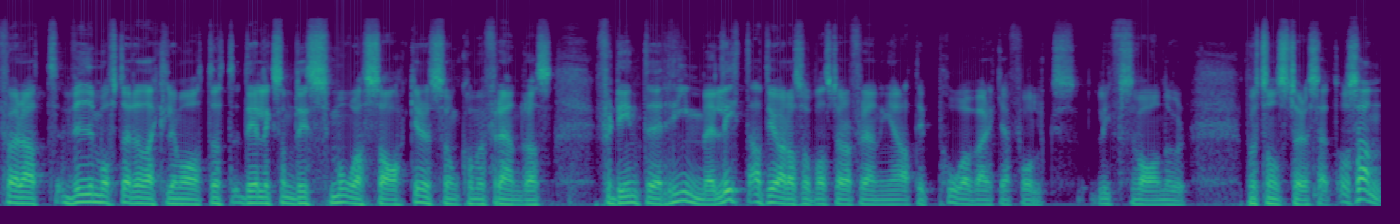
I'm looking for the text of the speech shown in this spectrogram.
För att vi måste rädda klimatet. Det är liksom det är små saker som kommer förändras. För det är inte rimligt att göra så pass stora förändringar att det påverkar folks livsvanor på ett sånt större sätt. Och sen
